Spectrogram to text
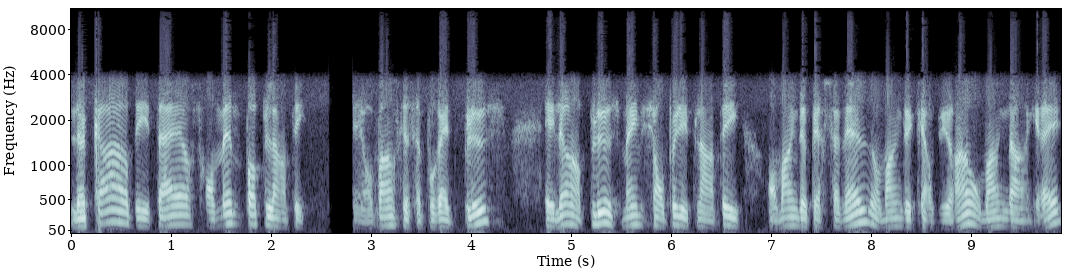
le quart des terres seront même pas plantées. Et on pense que ça pourrait être plus. Et là, en plus, même si on peut les planter, on manque de personnel, on manque de carburant, on manque d'engrais.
